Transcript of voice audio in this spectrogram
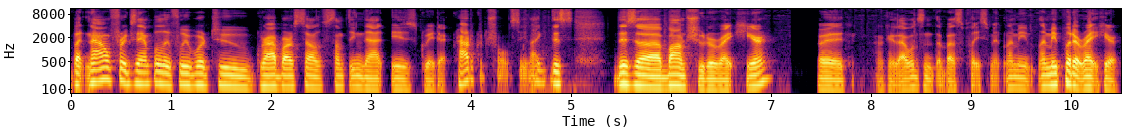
But now, for example, if we were to grab ourselves something that is great at crowd control, see, like this, this uh, bomb shooter right here. But okay, that wasn't the best placement. Let me let me put it right here.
